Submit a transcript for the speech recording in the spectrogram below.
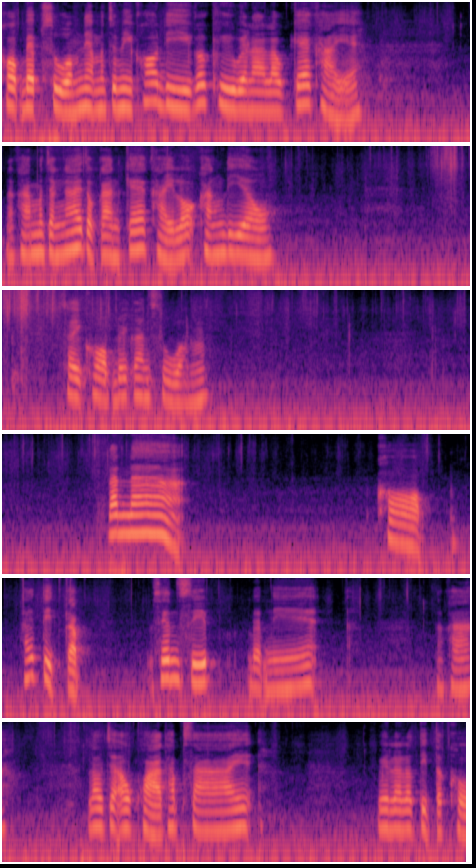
ขอบแบบสวมเนี่ยมันจะมีข้อดีก็คือเวลาเราแก้ไขนะคะ มันจะง่ายต่อการแก้ไขเลาะครั้งเดียว ใส่ขอบโดยการสวม ด้านหน้า ขอบให้ติดกับเส้นซิปแบบนี้นะคะ เราจะเอาขวาทับซ้าย เวลาเราติดตะขอ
